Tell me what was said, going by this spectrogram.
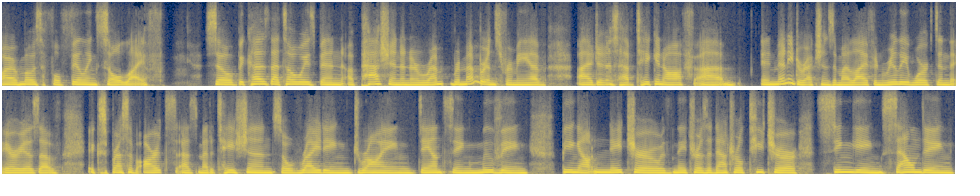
our most fulfilling soul life. So, because that's always been a passion and a rem- remembrance for me, I've I just have taken off um, in many directions in my life and really worked in the areas of expressive arts as meditation. So, writing, drawing, dancing, moving, being out in nature with nature as a natural teacher, singing, sounding,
